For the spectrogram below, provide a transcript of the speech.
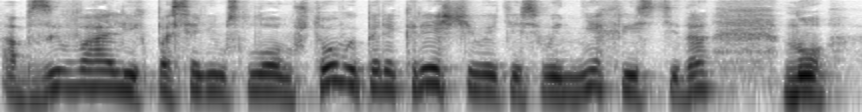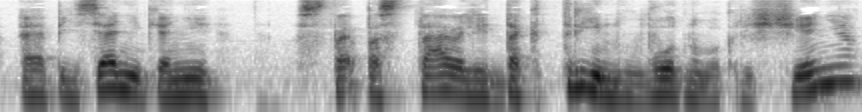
обзывали их последним словом. Что вы перекрещиваетесь, вы не христи, да? Но 50 христианники, они поставили доктрину водного крещения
